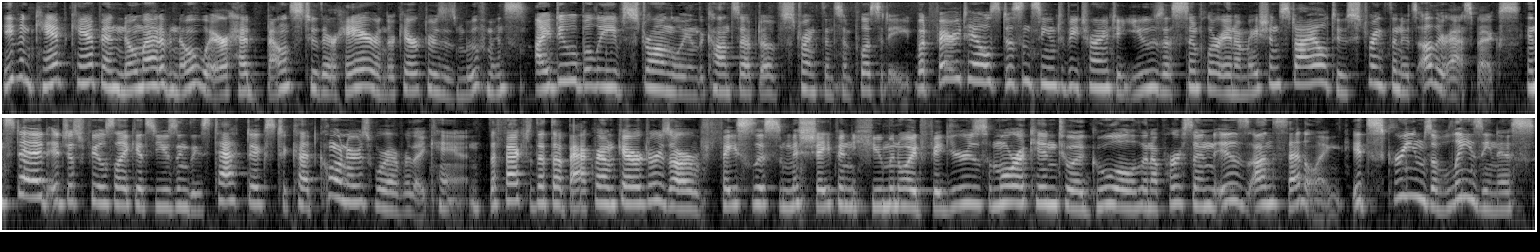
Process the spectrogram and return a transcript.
Even Camp Camp and Nomad of Nowhere had bounce to their hair and their characters' movements. I do believe strongly in the concept of strength and simplicity, but Fairy Tales doesn't seem to be trying to use a simpler animation style to strengthen its other aspects. Instead, it just feels like it's using these tactics to cut corners wherever they can. The fact that the background characters are faceless, misshapen humanoid figures, more akin to a ghoul than a person, is unsettling. It screams of laziness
